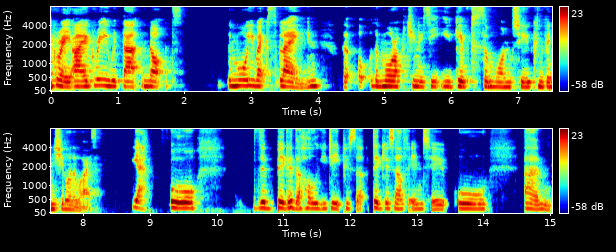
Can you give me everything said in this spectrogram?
agree. I agree with that. Not the more you explain, the the more opportunity you give to someone to convince you otherwise. yeah or the bigger the hole you deep yourself dig yourself into or um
